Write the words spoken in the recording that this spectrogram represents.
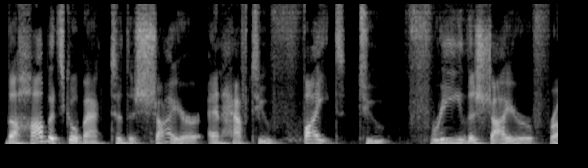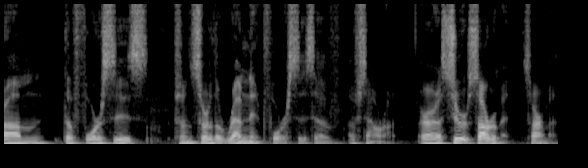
the hobbits go back to the Shire and have to fight to free the Shire from the forces, from sort of the remnant forces of, of Sauron, or uh, Sar- Saruman. Saruman.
